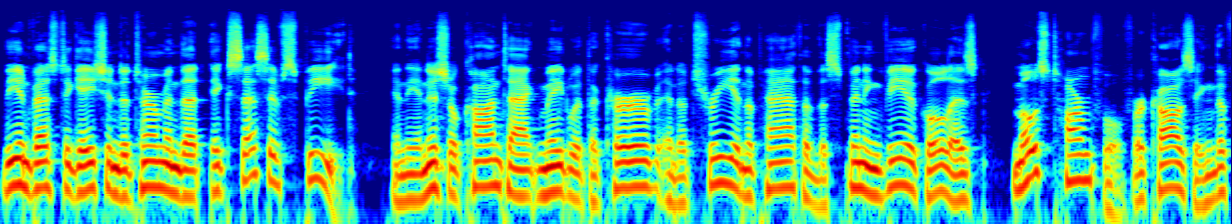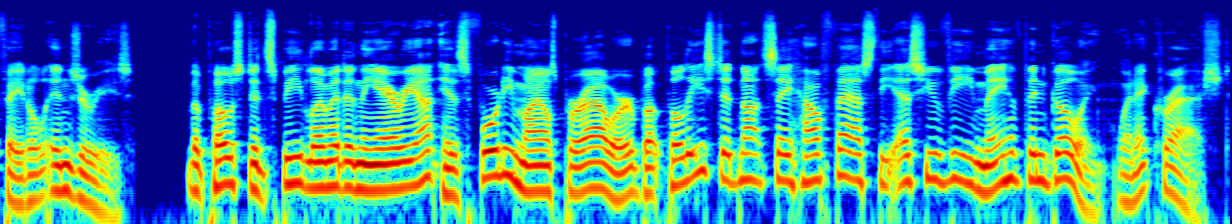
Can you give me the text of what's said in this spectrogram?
The investigation determined that excessive speed, and the initial contact made with the curb and a tree in the path of the spinning vehicle as most harmful for causing the fatal injuries. The posted speed limit in the area is 40 miles per hour, but police did not say how fast the SUV may have been going when it crashed.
